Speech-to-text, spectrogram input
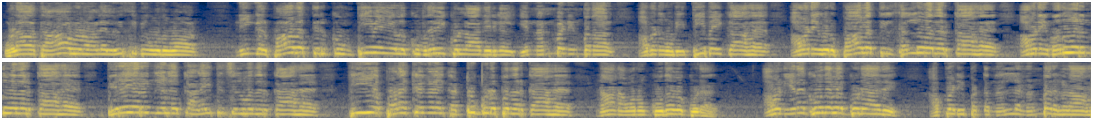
உலா தாவனு அலல் விசிமி உதவான். நீங்கள் பாவத்திற்கும் தீமைகளுக்கும் உதவி கொள்ளாதீர்கள் என் நண்பன் என்பதால் அவனுடைய தீமைக்காக அவனை ஒரு பாவத்தில் தள்ளுவதற்காக அவனை மதுவருந்துவதற்காக திரையரங்குகளுக்கு அழைத்து செல்வதற்காக தீய பழக்கங்களை கற்றுக் கொடுப்பதற்காக நான் அவனுக்கு உதவக்கூடாது. அவன் எனக்கு உதவக்கூடாது. அப்படிப்பட்ட நல்ல நண்பர்களாக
